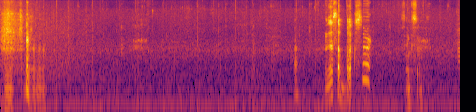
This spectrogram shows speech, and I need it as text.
Hmm, yeah, I know. Is this a bookstore? I think so. I'll,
